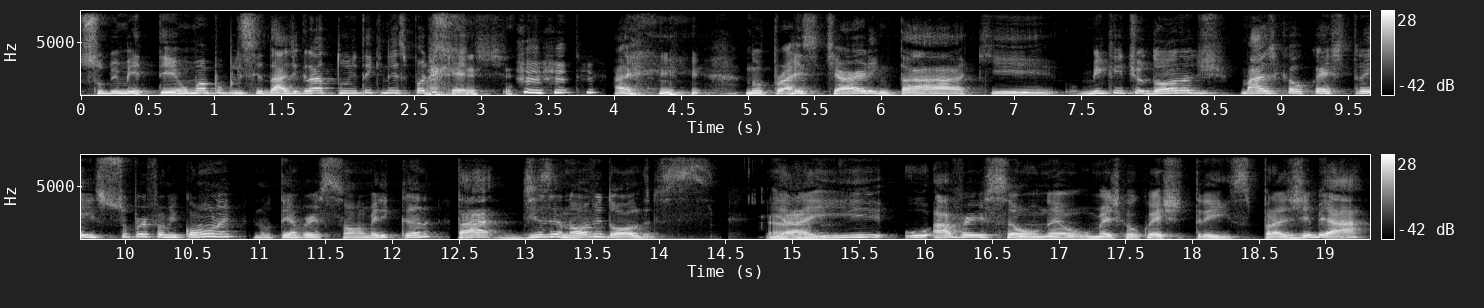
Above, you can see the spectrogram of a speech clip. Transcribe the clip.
submeter uma publicidade gratuita aqui nesse podcast. Aí, no price charting tá que Mickey to Donald, Magical Quest 3, Super Famicom, né? Não tem a versão americana, tá 19 dólares. E Caralho. aí, o, a versão, né, o Magical Quest 3 para GBA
